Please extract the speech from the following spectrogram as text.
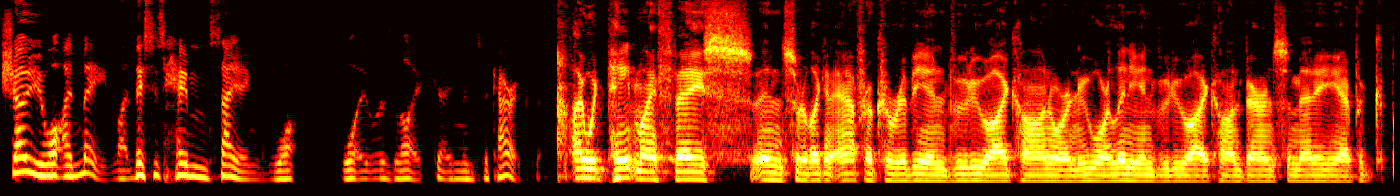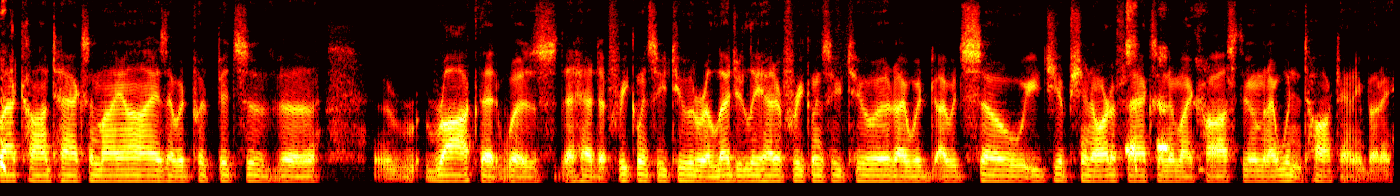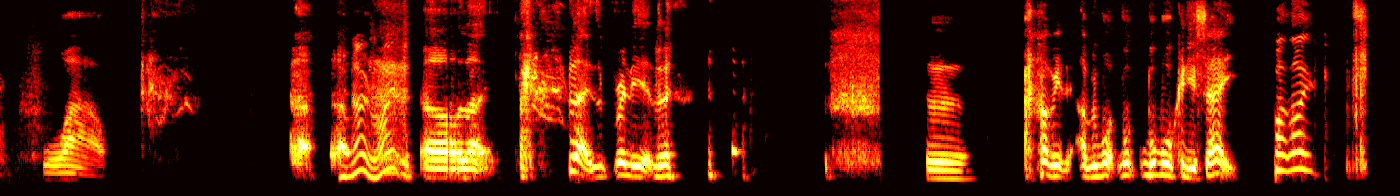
show you what I mean. Like, this is him saying what what it was like getting into character. I would paint my face in sort of like an Afro Caribbean voodoo icon or a New Orleanian voodoo icon, Baron Samedi. I put black contacts in my eyes. I would put bits of uh, r- rock that was that had a frequency to it or allegedly had a frequency to it. I would I would sew Egyptian artifacts into my costume and I wouldn't talk to anybody. Wow. I know, right? Oh, that that is brilliant. uh, I mean, I mean, what, what what more can you say? But like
